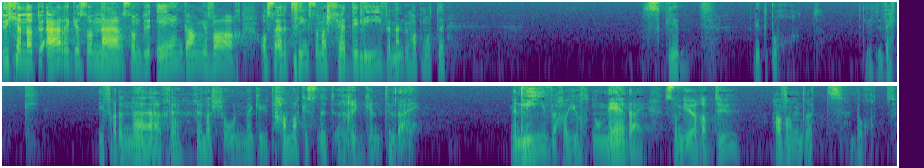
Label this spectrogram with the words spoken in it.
Du kjenner at du er ikke så nær som du en gang var. Og så er det ting som har skjedd i livet, men du har på en måte sklidd litt bort, litt vekk ifra den nære relasjonen med Gud. Han har ikke snudd ryggen til deg. Men livet har gjort noe med deg som gjør at du har vandret bort.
